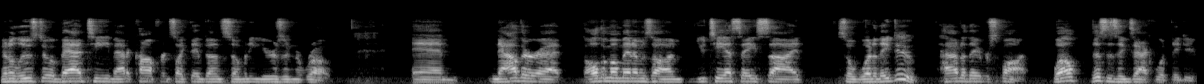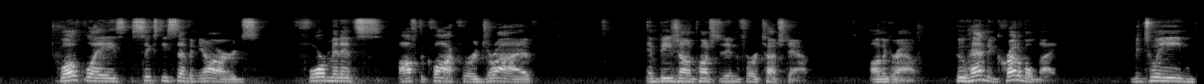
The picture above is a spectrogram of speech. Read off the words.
Going to lose to a bad team at a conference like they've done so many years in a row. And now they're at all the momentum's on UTSA side. So what do they do? How do they respond? Well, this is exactly what they do 12 plays, 67 yards, four minutes off the clock for a drive, and Bijan punched it in for a touchdown on the ground. Who had an incredible night between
